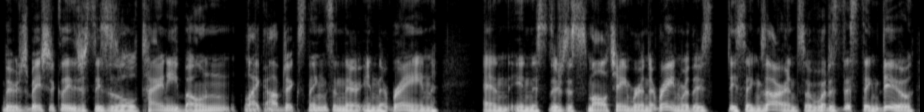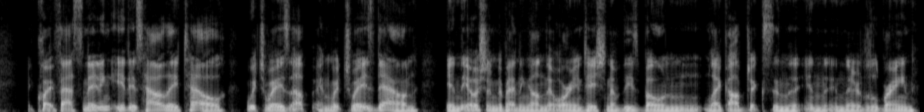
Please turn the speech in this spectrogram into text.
There's basically just these little tiny bone-like objects, things in their in their brain, and in this there's this small chamber in their brain where these these things are. And so what does this thing do? Quite fascinating. It is how they tell which way is up and which way is down in the ocean, depending on the orientation of these bone-like objects in the in in their little brain.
